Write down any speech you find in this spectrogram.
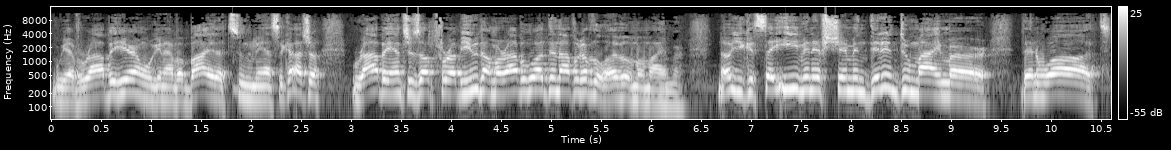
We have Rabba here, and we're going to have a Abaya that's soon going to answer Kasha. Rabba answers up for Rabbi Yehuda. Rabbi who did the life of a Maimer. No, you could say even if Shimon didn't do Maimer, then what?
